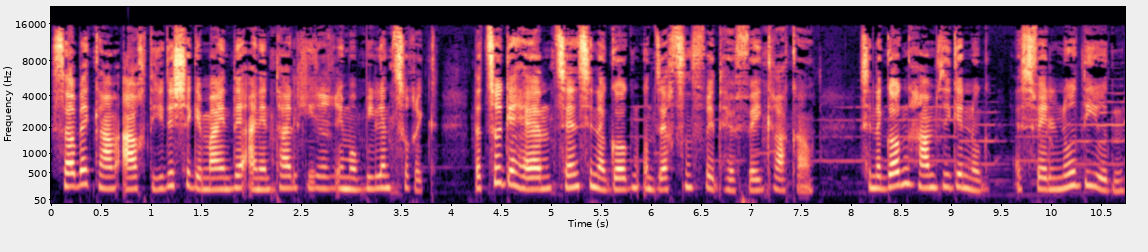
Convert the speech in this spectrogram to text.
So bekam auch die jüdische Gemeinde einen Teil ihrer Immobilien zurück. Dazu gehören zehn Synagogen und 16 Friedhöfe in Krakau. Synagogen haben sie genug, es fehlen nur die Juden.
